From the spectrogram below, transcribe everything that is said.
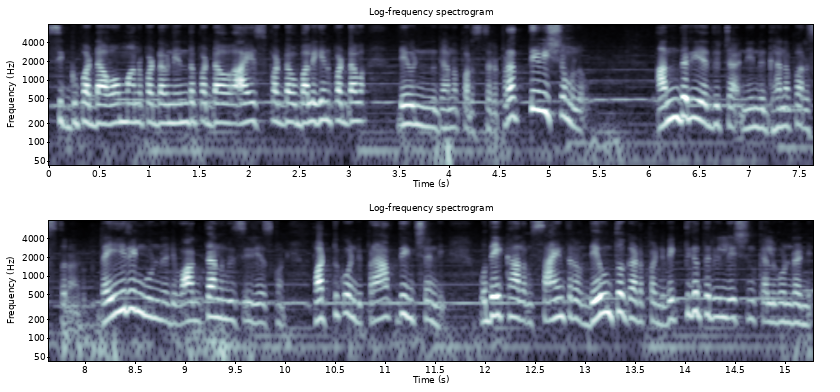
సిగ్గుపడ్డావు అవమానపడ్డావు నిందపడ్డావు ఆయాసపడ్డావు బలహీనపడ్డావా? దేవుడు నిన్ను ఘనపరుస్తాడు. ప్రతి విషయంలో అందరి ఎదుట నిన్ను ఘనపరుస్తున్నాడు. ధైర్యంగా ఉండండి వాగ్దానం రిసీవ్ చేసుకోండి పట్టుకోండి ప్రార్థించండి. ఉదయకాలం సాయంత్రం దేవునితో గడపండి వ్యక్తిగత రిలేషన్ కలిగి ఉండండి.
